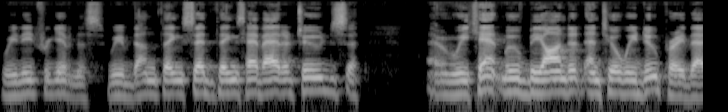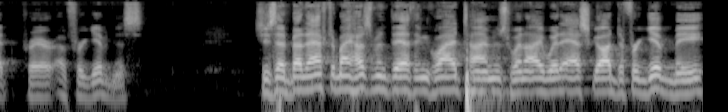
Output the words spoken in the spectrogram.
We need forgiveness. We've done things, said things, have attitudes, and we can't move beyond it until we do pray that prayer of forgiveness. She said, But after my husband's death in quiet times, when I would ask God to forgive me,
